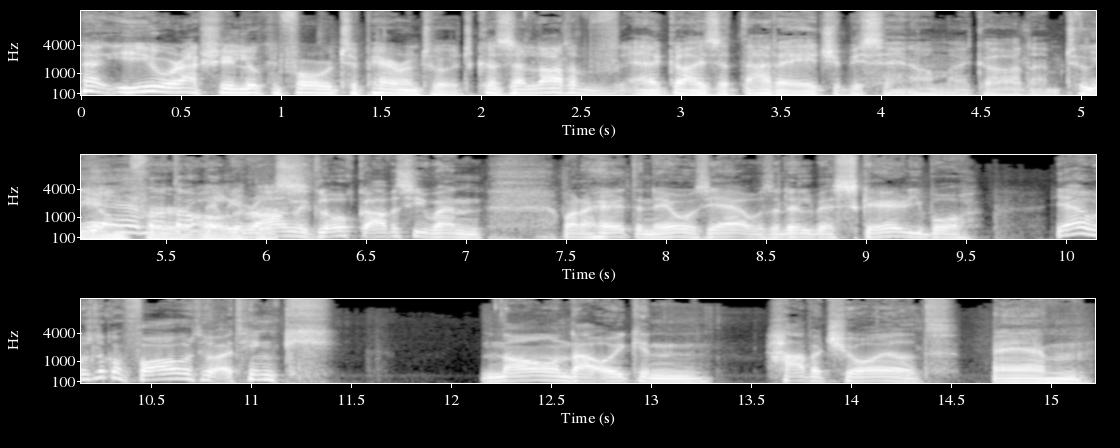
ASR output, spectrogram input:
Now you were actually looking forward to parenthood because a lot of uh, guys at that age would be saying, "Oh my God, I'm too Yeah, young for no, don't all get me of wrong. this." Like, look, obviously when when I heard the news, yeah, it was a little bit scary, but yeah, I was looking forward to it. I think knowing that I can have a child um,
